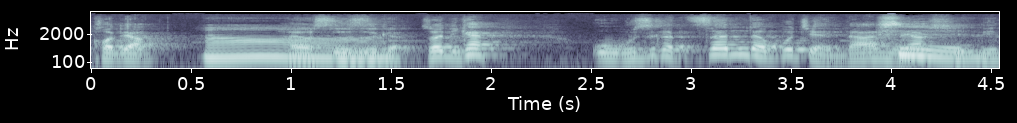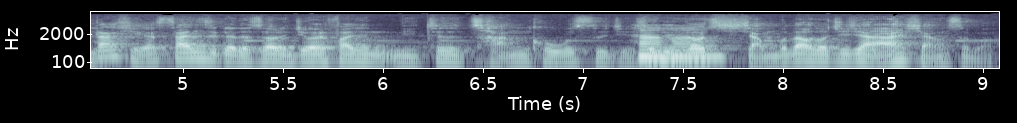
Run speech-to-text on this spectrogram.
扣掉哦，还有四十四个，所以你看。五十个真的不简单，你要写，你当写个三十个的时候，你就会发现你真是长枯思竭，所以你都想不到说接下来要想什么。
